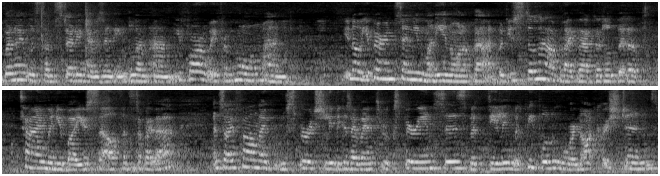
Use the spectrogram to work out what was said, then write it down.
when I was um, studying, I was in England, and you're far away from home, and you know your parents send you money and all of that, but you still have like that little bit of time when you're by yourself and stuff like that. And so I found I grew spiritually because I went through experiences with dealing with people who were not Christians,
